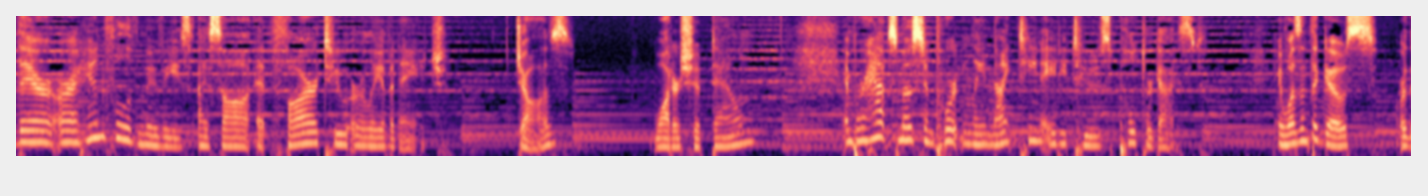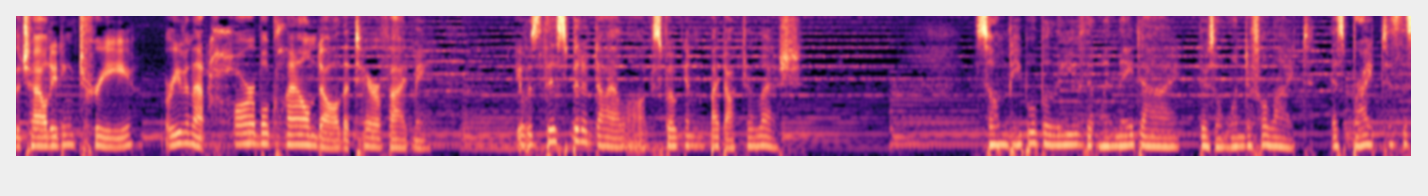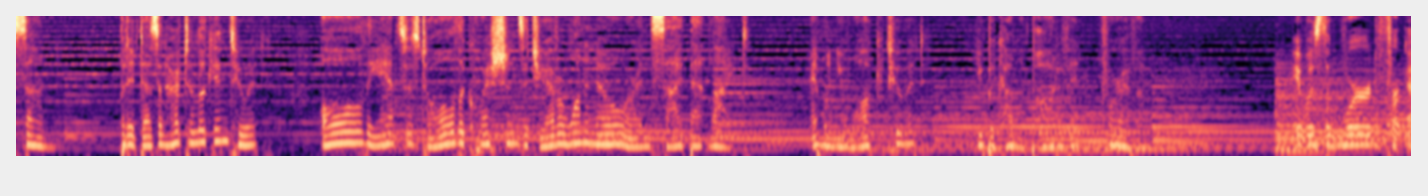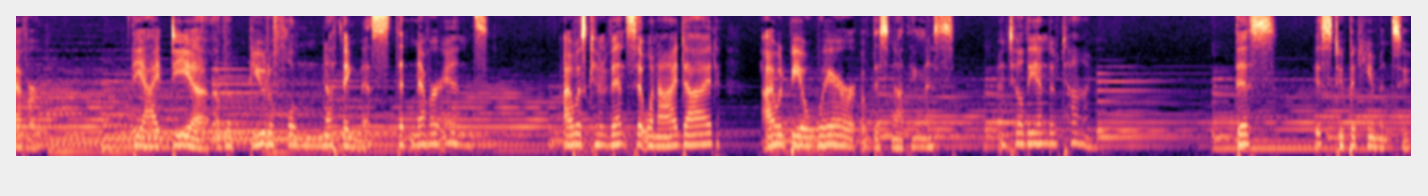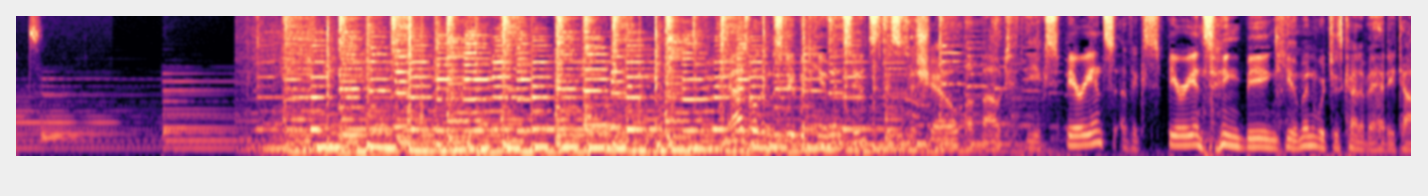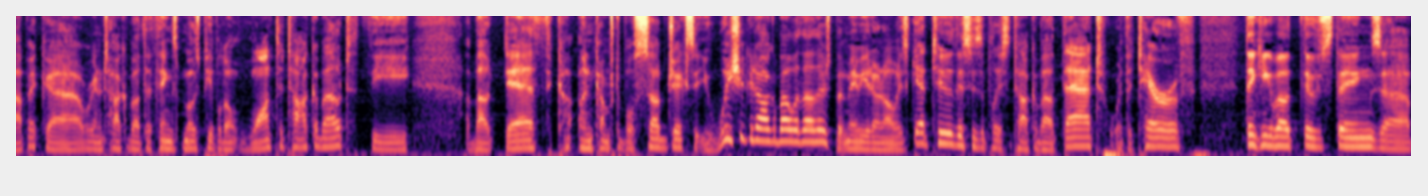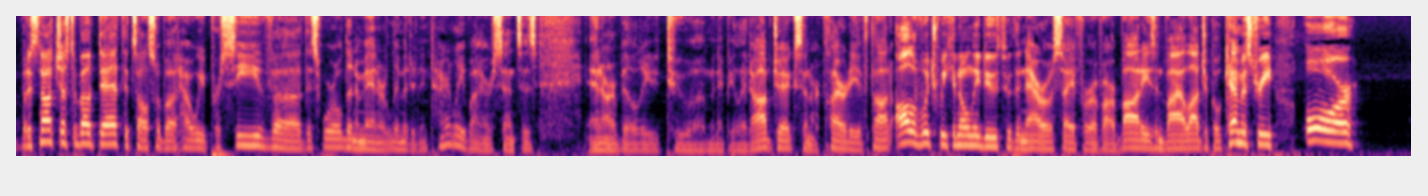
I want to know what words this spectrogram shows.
There are a handful of movies I saw at far too early of an age Jaws, Watership Down, and perhaps most importantly, 1982's Poltergeist. It wasn't the ghosts, or the child eating tree, or even that horrible clown doll that terrified me. It was this bit of dialogue spoken by Dr. Lesh. Some people believe that when they die, there's a wonderful light, as bright as the sun. But it doesn't hurt to look into it. All the answers to all the questions that you ever want to know are inside that light. And when you walk to it, you become a part of it forever. It was the word forever, the idea of a beautiful nothingness that never ends. I was convinced that when I died, I would be aware of this nothingness until the end of time. This is Stupid Human Suits. Human Suits. This is a show about the experience of experiencing being human, which is kind of a heady topic. Uh, we're going to talk about the things most people don't want to talk about, the about death, co- uncomfortable subjects that you wish you could talk about with others, but maybe you don't always get to. This is a place to talk about that, or the terror of thinking about those things. Uh, but it's not just about death, it's also about how we perceive uh, this world in a manner limited entirely by our senses and our ability to uh, manipulate objects and our clarity of thought, all of which we can only do through the narrow cipher of our bodies and biological chemistry or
